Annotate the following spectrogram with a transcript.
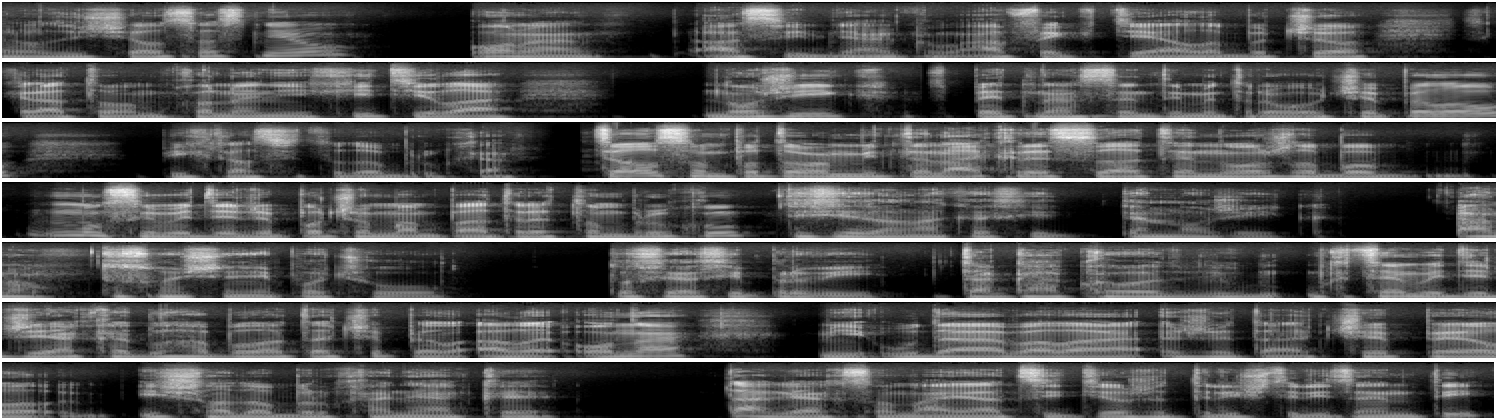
rozišiel sa s ňou, ona asi v nejakom afekte alebo čo, v skratovom konaní chytila nožík s 15 cm čepelou, pichal si to do brucha. Chcel som potom mi to nakreslať ten nôž, lebo musím vedieť, že po čom mám patrať v tom bruchu. Ty si dal nakresliť ten nožík. Áno. To som ešte nepočul. To si asi prvý. Tak ako chcem vedieť, že aká dlhá bola tá čepel, ale ona mi udávala, že tá čepel išla do brucha nejaké, tak jak som aj ja cítil, že 3-4 centy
